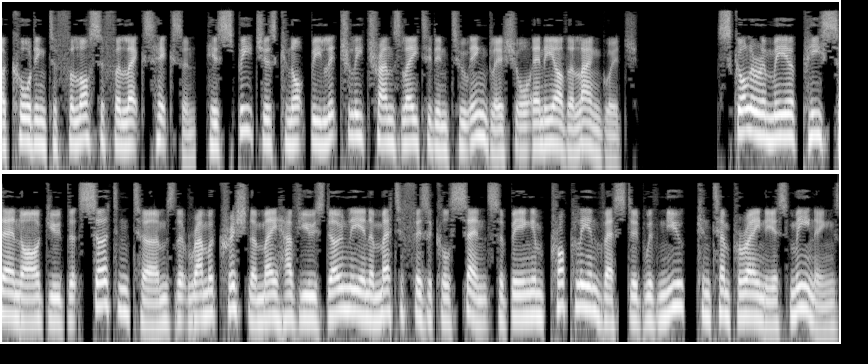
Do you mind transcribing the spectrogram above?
according to philosopher Lex Hixon, his speeches cannot be literally translated into English or any other language. Scholar Amiya P. Sen argued that certain terms that Ramakrishna may have used only in a metaphysical sense are being improperly invested with new, contemporaneous meanings.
